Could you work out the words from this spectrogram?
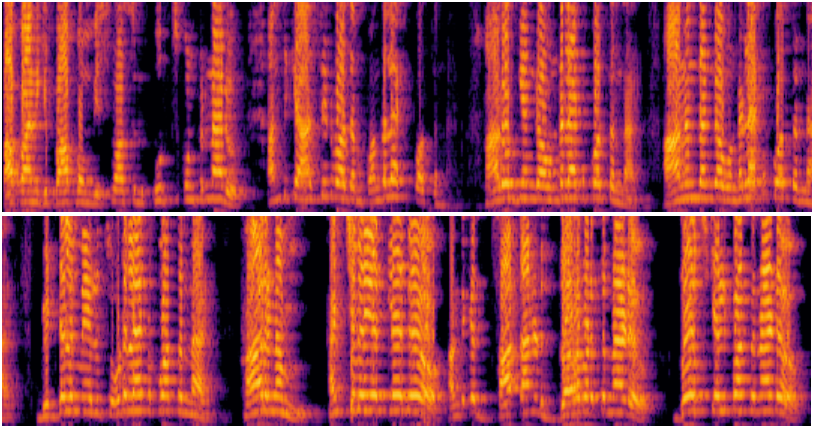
పాపానికి పాపం విశ్వాసులు కూర్చుకుంటున్నారు. అందుకే ఆశీర్వాదం పొందలేకపోతున్నారు. ఆరోగ్యంగా ఉండలేకపోతున్నారు. ఆనందంగా ఉండలేకపోతున్నారు. బిడ్డల మేలు చూడలేకపోతున్నారు. కారణం కంచె వేయట్లేదు. అందుకే సాతానుడు దొరబడుతున్నాడు. దోచుకెళ్ళిపోతున్నాడు.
